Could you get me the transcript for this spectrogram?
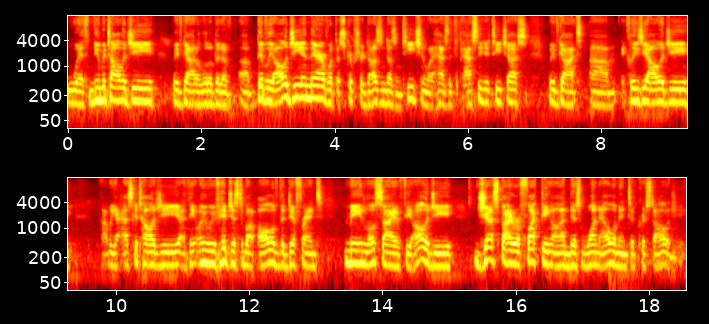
with pneumatology. We've got a little bit of uh, bibliology in there of what the scripture does and doesn't teach and what it has the capacity to teach us. We've got um, ecclesiology. Uh, we got eschatology. I think I mean, we've hit just about all of the different main loci of theology just by reflecting on this one element of Christology.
